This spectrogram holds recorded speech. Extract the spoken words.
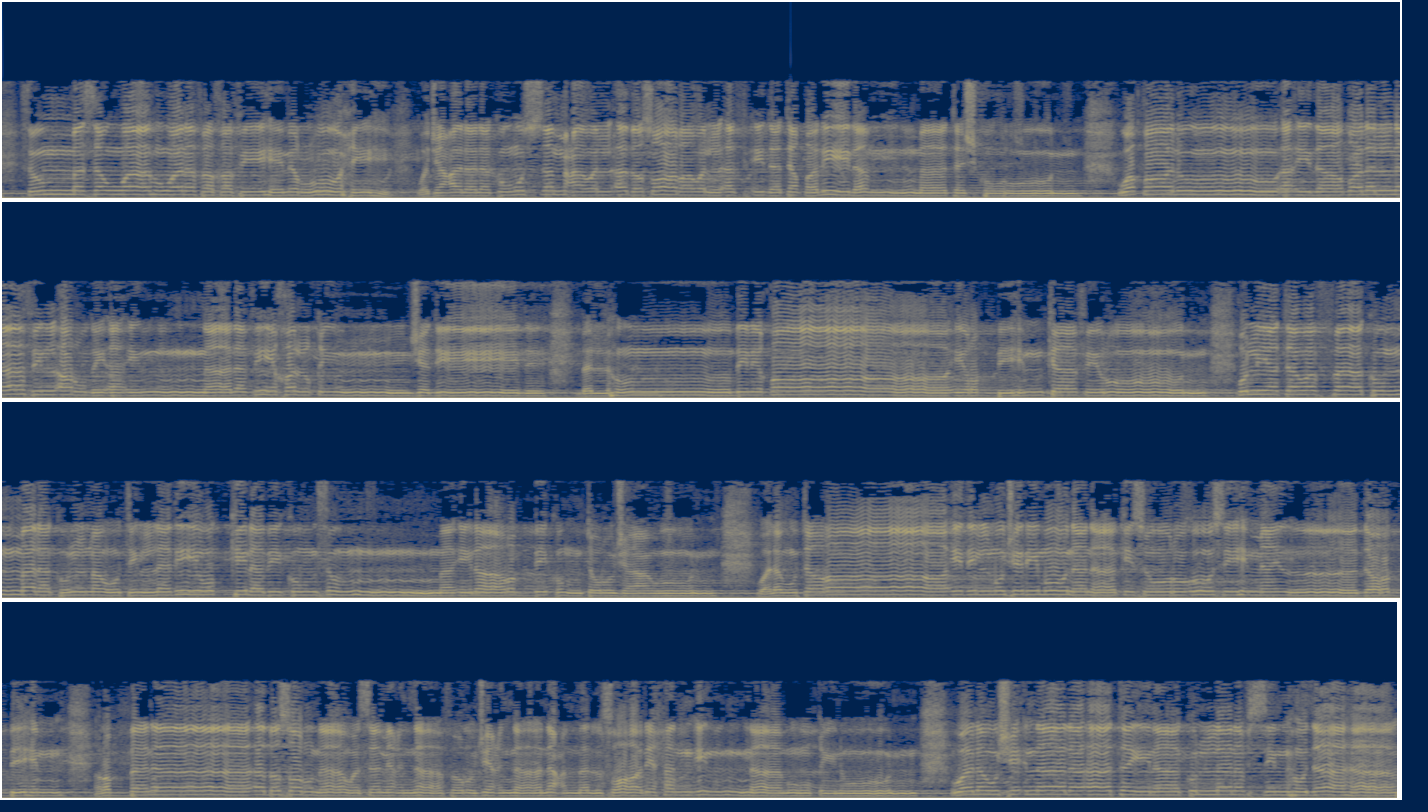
ثم سواه ونفخ فيه من روحه وجعل لكم السمع والأبصار والأفئدة قليلا ما تشكرون وقالوا أئذا ضللنا في الأرض أئنا لفي خلق جديد بل هم بلقاء ربهم كافرون قل يتوفاكم ملك الموت الذي وكل بكم ثم إلى ربكم ترجعون ولو ترى إذ المجرمون ناكسوا رؤوسهم عند ربهم ربنا أبصرنا وسمعنا فارجعنا نعمل صالحا إنا موقنون ولو شئنا لآتينا كل نفس هداها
